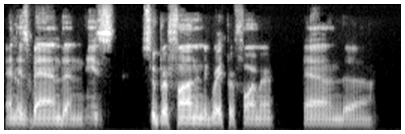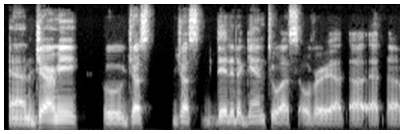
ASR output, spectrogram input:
and his band, and he's super fun and a great performer. And uh, and Jeremy, who just just did it again to us over at uh, at uh,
